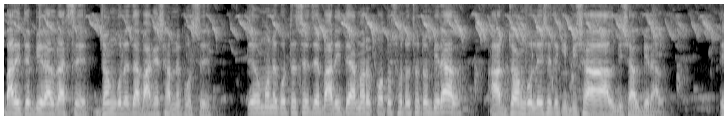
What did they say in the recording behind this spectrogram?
বাড়িতে বিড়াল রাখছে, জঙ্গলে যা বাঘের সামনে পড়ছে, তেও মনে করতেছে যে বাড়িতে আমার কত ছোট ছোট বিড়াল আর জঙ্গলে এসে দেখি বিশাল বিশাল বিড়াল। তো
